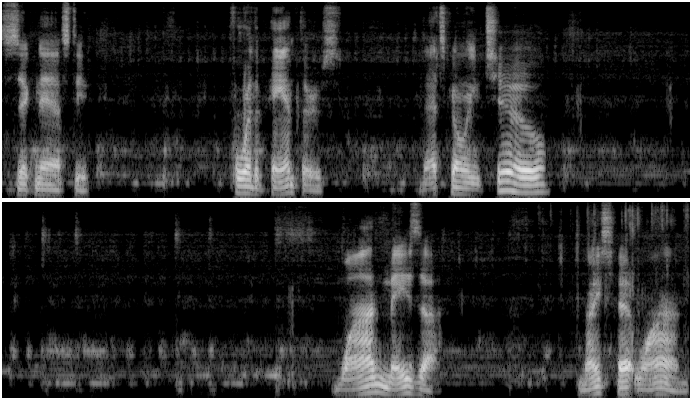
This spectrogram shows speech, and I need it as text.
Sick nasty. For the Panthers. That's going to Juan Meza. Nice hit, Juan.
